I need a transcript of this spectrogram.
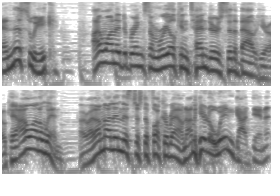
And this week, I wanted to bring some real contenders to the bout here, okay? I want to win. All right. I'm not in this just to fuck around. I'm here to win, God damn it.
